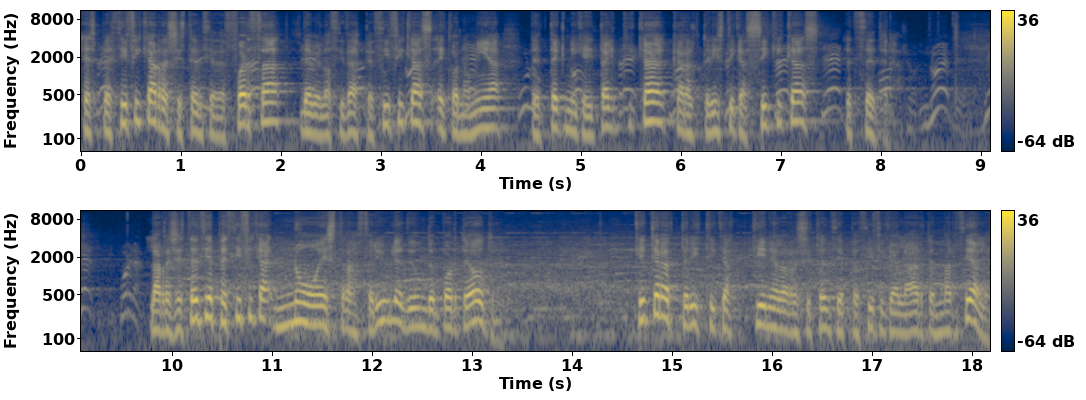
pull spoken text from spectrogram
específica, resistencia de fuerza, de velocidad específicas, economía de técnica y táctica, características psíquicas, etc. La resistencia específica no es transferible de un deporte a otro. ¿Qué características tiene la resistencia específica en las artes marciales?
